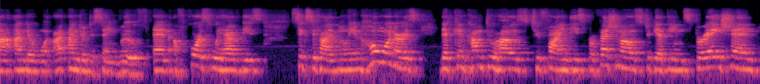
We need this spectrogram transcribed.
uh, under, uh, under the same roof. And of course, we have these 65 million homeowners that can come to Houzz to find these professionals to get the inspiration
